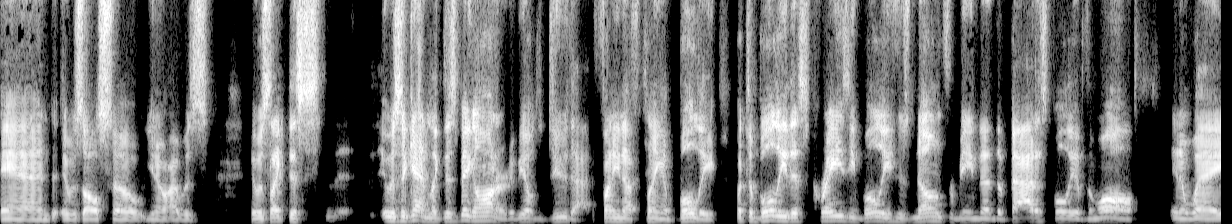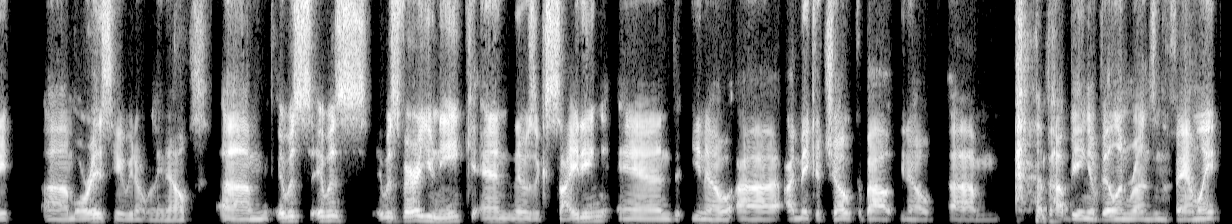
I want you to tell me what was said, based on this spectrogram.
and it was also, you know, I was it was like this. It was again like this big honor to be able to do that. Funny enough, playing a bully, but to bully this crazy bully who's known for being the the baddest bully of them all in a way, um, or is he? We don't really know. Um, it was it was it was very unique and it was exciting. And you know, uh, I make a joke about you know um, about being a villain runs in the family,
